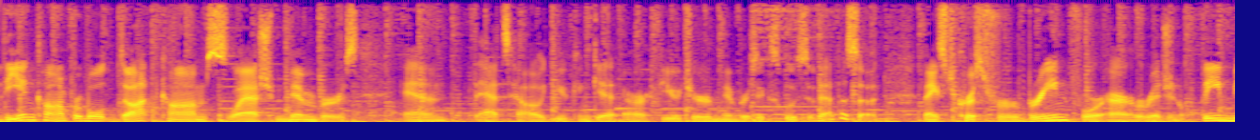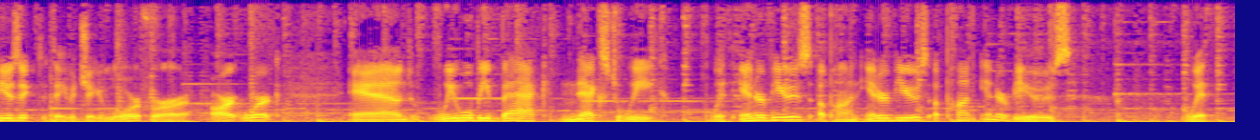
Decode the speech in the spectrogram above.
theincomparable.com slash members. And that's how you can get our future members exclusive episode. Thanks to Christopher Breen for our original theme music, to David J. Loehr for our artwork. And we will be back next week with interviews upon interviews upon interviews with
